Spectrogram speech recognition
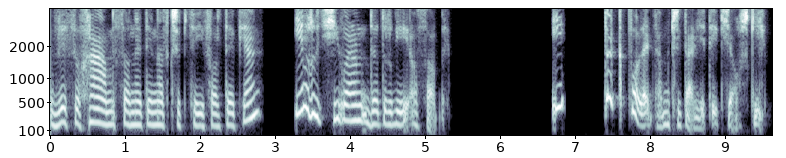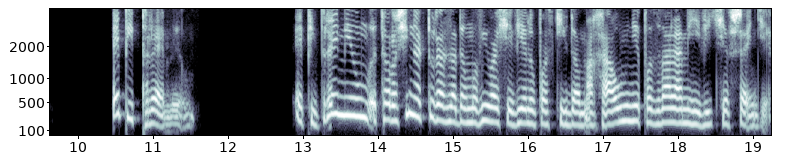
wysłuchałam sonety na skrzypce i fortepian i wróciłam do drugiej osoby. I tak polecam czytanie tej książki. Epipremium. Epipremium to roślina, która zadomowiła się w wielu polskich domach, a u mnie pozwala mi wić się wszędzie.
